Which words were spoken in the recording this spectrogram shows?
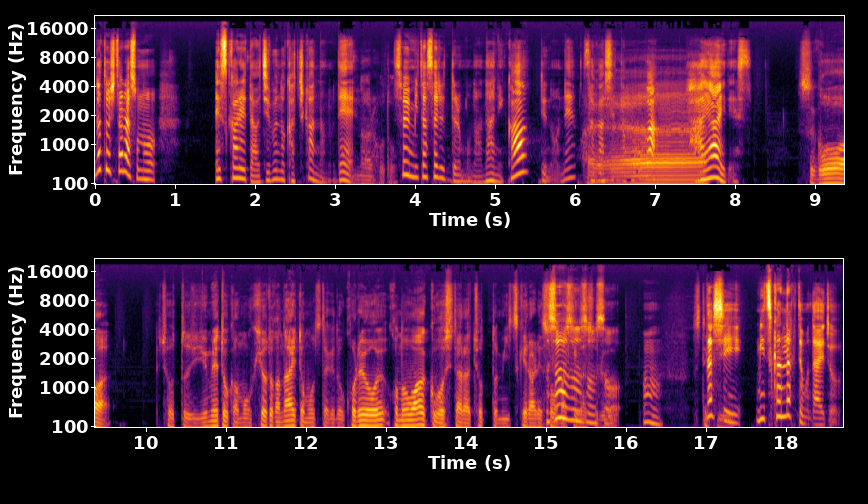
だとしたら、その、エスカレーターは自分の価値観なので、なるほど。そういう満たされてるものは何かっていうのをね、探してた方がが早いです。すごい。ちょっと夢とか目標とかないと思ってたけど、これを、このワークをしたらちょっと見つけられそうそうそうな気がする。そうそう。うん。素敵だし、見つかんなくても大丈夫。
